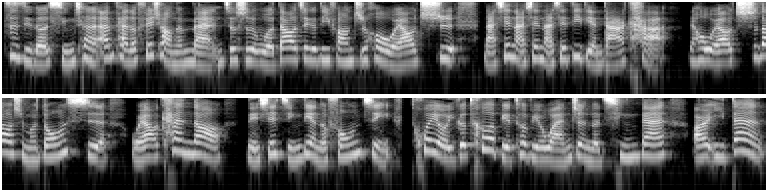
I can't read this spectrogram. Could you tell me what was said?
自己的行程安排的非常的满，就是我到这个地方之后，我要去哪些哪些哪些地点打卡。然后我要吃到什么东西，我要看到哪些景点的风景，会有一个特别特别完整的清单。而一旦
